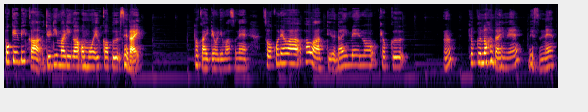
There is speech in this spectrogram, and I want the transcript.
ポケビカ・ジュディマリが思い浮かぶ世代。と書いておりますね。そう、これはパワーっていう題名の曲、ん？曲の題名ですね。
